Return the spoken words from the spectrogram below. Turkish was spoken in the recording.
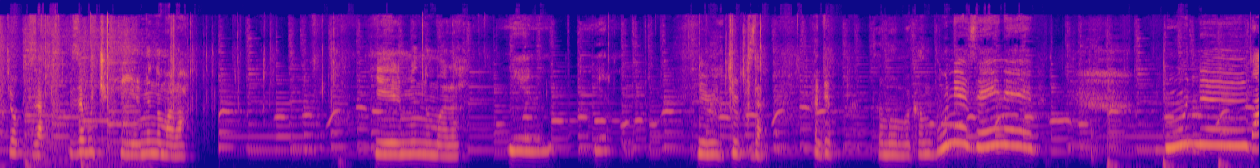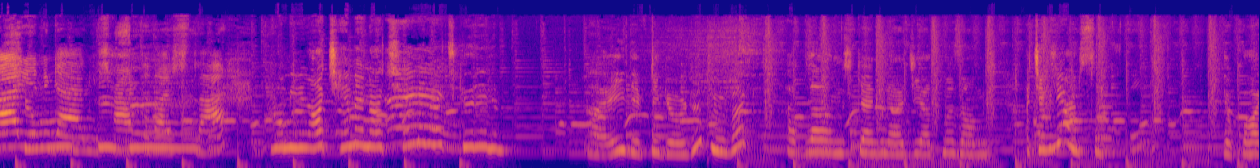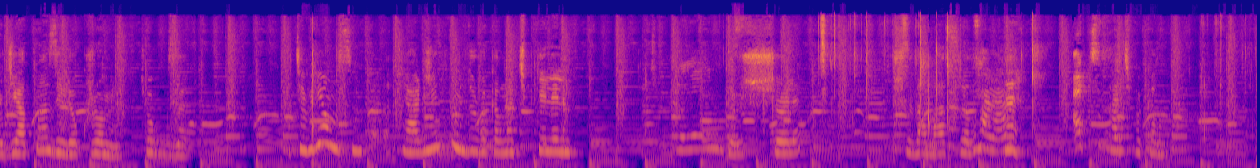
Çok güzel. Bize bu çıktı 20 numara. 20 numara. Yiyelim. Evet çok güzel. Hadi tamam bakalım. Bu ne Zeynep? Bu ne? Daha Çok yeni gelmiş güzel. arkadaşlar. Romi'nin aç hemen aç hemen aç görelim. Ay Defne gördün mü bak. Abla almış kendine acı yatmaz almış. Açabiliyor musun? Yok o acı yatmaz değil o kromi. Çok güzel. Açabiliyor musun? Yardım edeyim mi? Dur bakalım açıp gelelim. Gelelim. Dur şöyle. Şuradan bastıralım. Tamam. Heh, Açın. aç bakalım.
